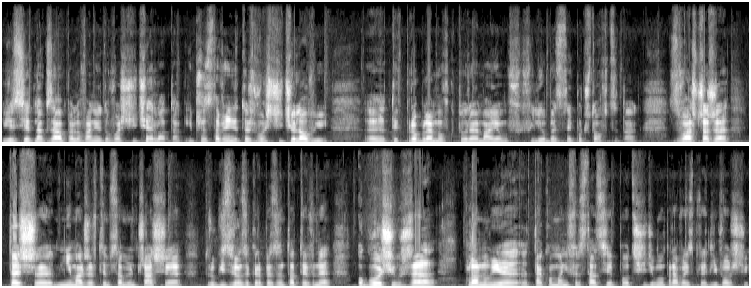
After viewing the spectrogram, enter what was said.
jest jednak zaapelowanie do właściciela, tak? I przedstawienie też właścicielowi tych problemów, które mają w chwili obecnej pocztowcy, tak? Zwłaszcza, że też e, niemalże w tym samym czasie drugi związek reprezentatywny ogłosił, że planuje taką manifestację pod siedzibą Prawa i Sprawiedliwości.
